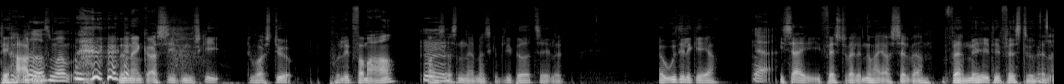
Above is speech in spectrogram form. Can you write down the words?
Det har lader du. som om. Men man kan også sige, at måske du har styr på lidt for meget. Mm. Og så sådan, at man skal blive bedre til at, at uddelegere. Ja. Især i festivalet. Nu har jeg også selv været, været med i det festival.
